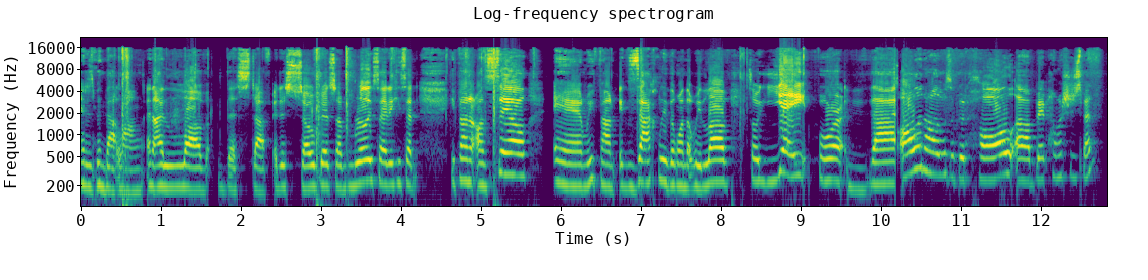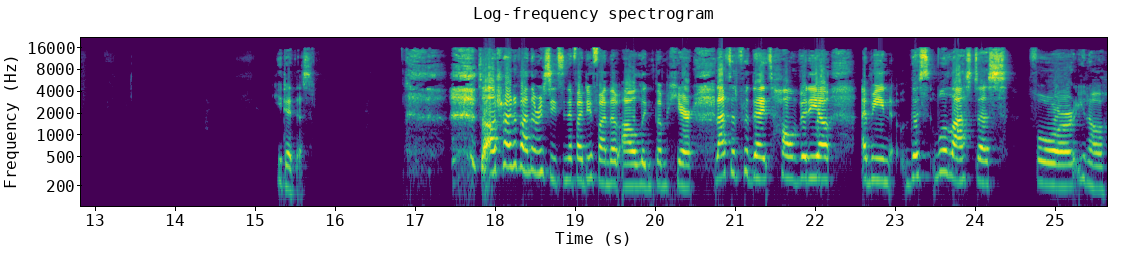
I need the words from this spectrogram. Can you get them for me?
it has been that long and I love this stuff. It is so good. So I'm really excited. He said he found it on sale and we found exactly the one that we love. So yay for that. All in all, it was a good haul. Uh, babe, how much did you spend? He did this. so I'll try to find the receipts and if I do find them, I'll link them here. That's it for tonight's haul video. I mean, this will last us for, you know,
